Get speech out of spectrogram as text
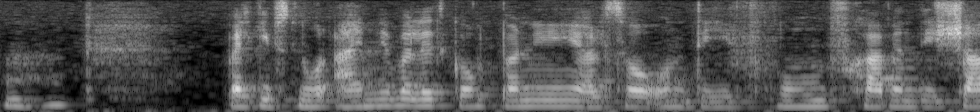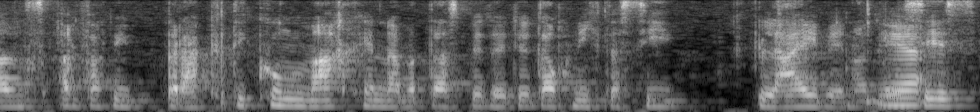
Mhm. Weil gibt es nur eine Ballettkompanie, also und die fünf haben die Chance, einfach wie Praktikum machen, aber das bedeutet auch nicht, dass sie bleiben. Und ja. es ist,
